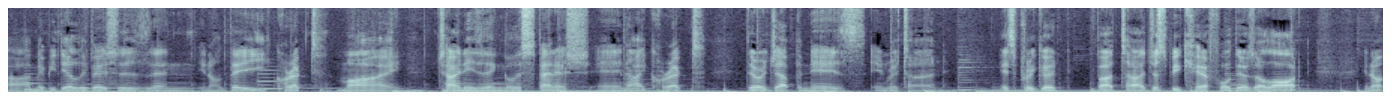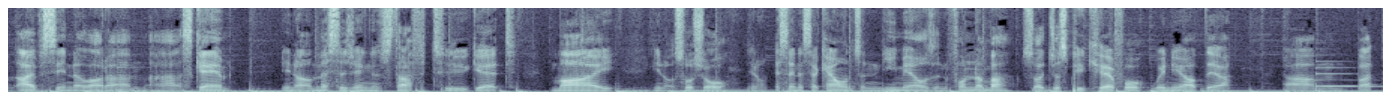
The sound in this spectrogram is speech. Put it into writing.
uh, maybe daily basis, and you know, they correct my Chinese, English, Spanish, and I correct their Japanese in return. It's pretty good, but uh, just be careful. There's a lot you know I've seen a lot of um, uh, scam you know messaging and stuff to get my you know social you know SNS accounts and emails and phone number. So just be careful when you're out there. Um, but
